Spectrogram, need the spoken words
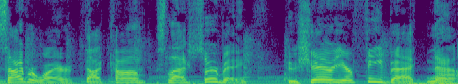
cyberwire.com slash survey to share your feedback now.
